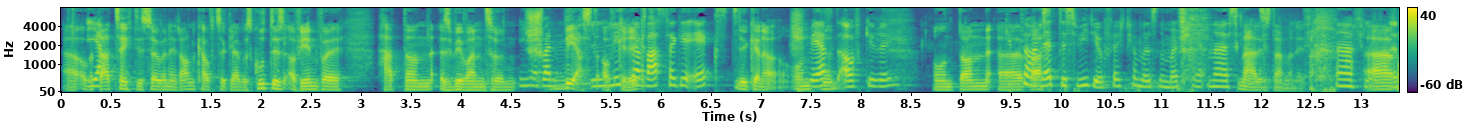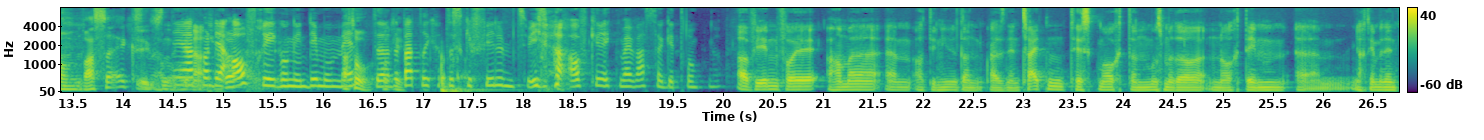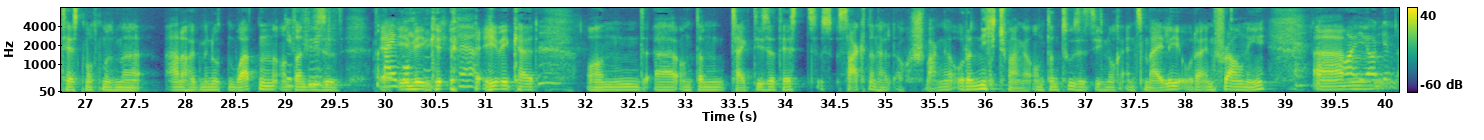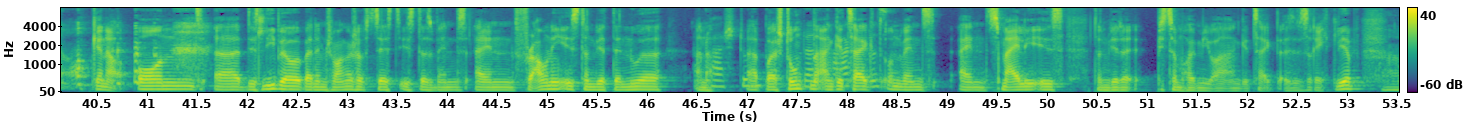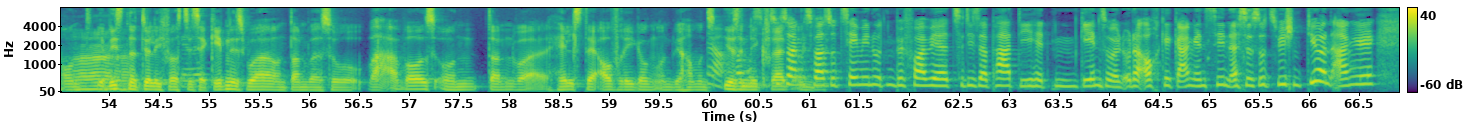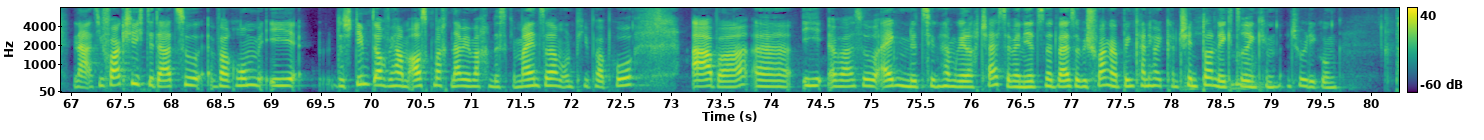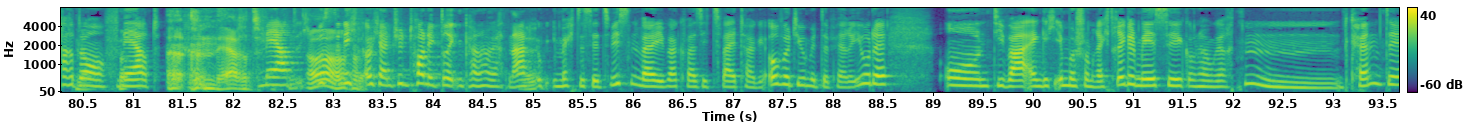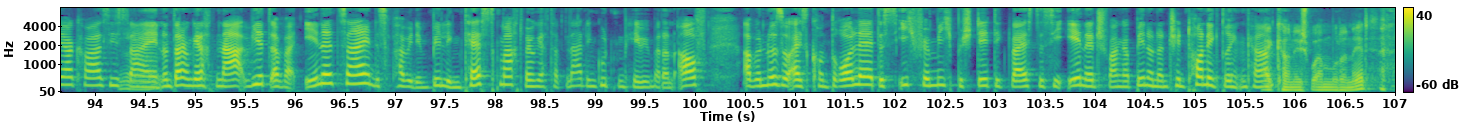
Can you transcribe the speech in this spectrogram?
äh, aber Ja. tatsächlich das selber nicht ankauft, so gleich was Gutes. Auf jeden Fall hat dann, also wir waren so Ich schwerst Liter aufgeregt. Wasser geäxt, Ja, genau. Und, schwerst aufgeregt. Und dann äh, Gibt's aber ein nettes Video, vielleicht können wir das nochmal scheren. Nein, das Nein, das darf man nicht. Ah, nicht. Vom Wasserex? Ja, genau. von der Aufregung in dem Moment. So, Der- okay. Der Patrick hat das gefilmt, wie ich da aufgeregt mein Wasser getrunken habe. Auf jeden Fall haben wir, ähm, hat die Nina dann quasi den zweiten Test gemacht. Dann muss man da nach dem, ähm, nachdem man den Test macht, muss man eineinhalb Minuten warten und dann diese äh. Ewig, Ja. Ewigkeit. Und, äh, und dann zeigt dieser Test, sagt dann halt auch schwanger oder nicht schwanger und dann zusätzlich noch ein Smiley oder ein Frowny. Ähm, oh ja, genau. Genau. Und äh, das Liebe aber bei dem Schwangerschaftstest ist, dass wenn es ein Frowny ist, dann wird der nur ein paar Stunden ein paar Stunden angezeigt und wenn es ein Smiley ist, dann wird er bis zu einem halben Jahr angezeigt. Also es ist recht lieb. Und Ah. ihr wisst natürlich, was das Ergebnis war und dann war so, wow, was und dann war hellste Aufregung und wir haben uns Ja, man irrsinnig gefreut. sagen, und es war so zehn Minuten, bevor wir zu dieser Party hätten gehen sollen oder auch gegangen sind. Also so zwischen Tür und Angel. Na, die Vorgeschichte dazu, warum ich, das stimmt auch, wir haben ausgemacht, na, wir machen das gemeinsam und pipapo. Aber äh, ich war so eigennützig und haben gedacht, scheiße, wenn ich jetzt nicht weiß, ob ich schwanger bin, kann ich heute keinen Gin Tonic trinken. Entschuldigung. Pardon, Merd. Nerd. Merd. Ich Ah. wusste nicht, ob ich einen Gin Tonic trinken kann. Ich gedacht, na, ich möchte es jetzt wissen, weil ich war quasi zwei Tage overdue mit der Periode. Und die war eigentlich immer schon recht regelmäßig und haben gedacht, hm, könnte ja quasi sein. Und dann haben wir gedacht, na, wird aber eh nicht sein. Deshalb habe ich den billigen Test gemacht, weil ich gedacht habe, na, den guten hebe ich mir dann auf. Aber nur so als Kontrolle, dass ich für mich bestätigt weiß, dass ich eh nicht schwanger bin und einen Gin Tonic trinken kann, kann ich schwammen oder nicht.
